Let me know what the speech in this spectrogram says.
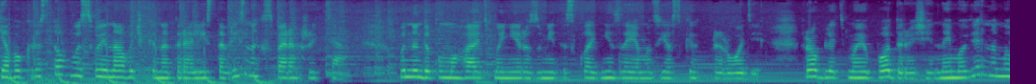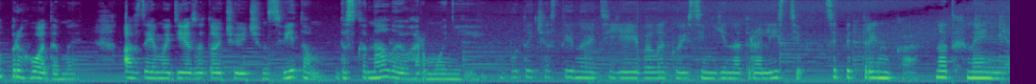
я використовую свої навички натураліста в різних сферах життя. Вони допомагають мені розуміти складні взаємозв'язки в природі, роблять мої подорожі неймовірними пригодами, а взаємодія з оточуючим світом досконалою гармонією. Бути частиною цієї великої сім'ї натуралістів це підтримка, натхнення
